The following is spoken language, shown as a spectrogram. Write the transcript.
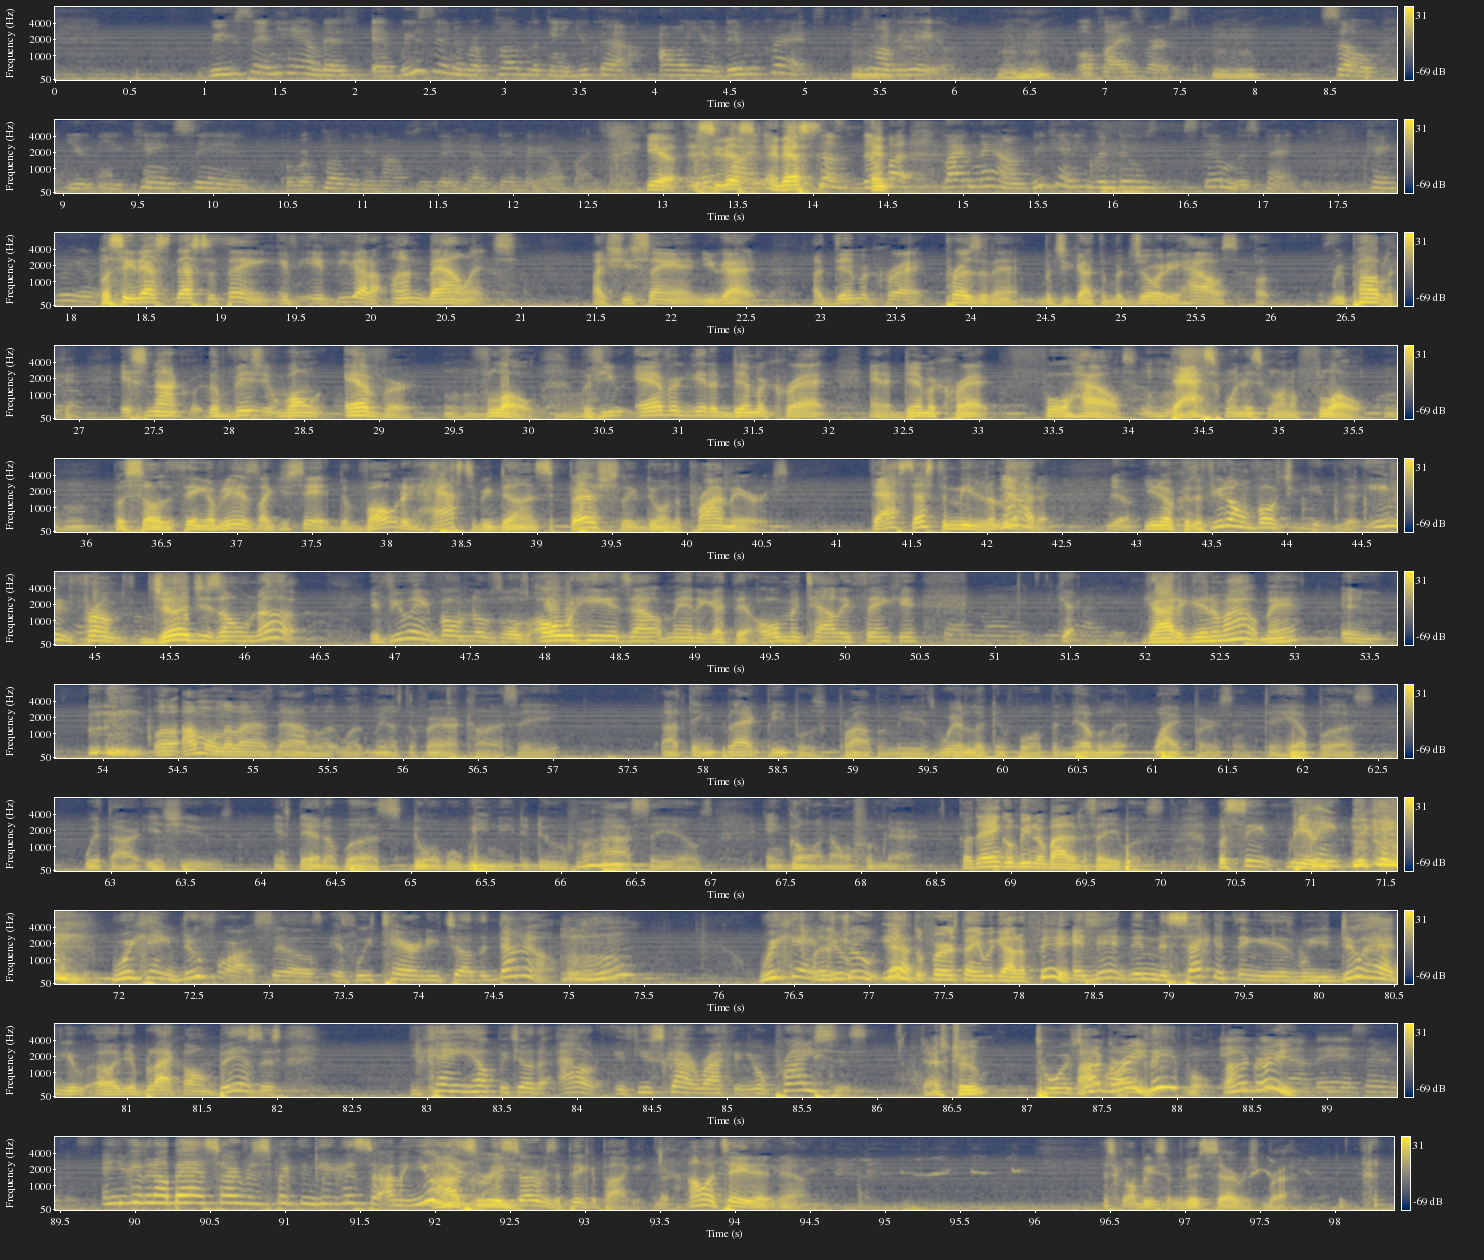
we send him if if we send a Republican, you got all your Democrats, it's going to be hell, Mhm. or vice versa. Mm-hmm. So you you can't send a Republican officer that have Democrat vice versa. Yeah, and see that's and that's because like now we can't even do stimulus package. Can't agree on But see, that's that's the thing. If if you got an unbalance, like she's saying, you got a Democrat president, but you got the majority House uh, Republican. It's not the vision won't ever Mm-hmm. flow. But if you ever get a Democrat and a Democrat full House, mm-hmm. that's when it's going to flow. Mm-hmm. But so the thing of it is, like you said, the voting has to be done, especially during the primaries. That's that's the meat of the Yeah. matter. Yeah. You know, because if you don't vote, you get, even from judges on up, if you ain't voting those those old heads out, man, they got that old mentality thinking. Got him out of- get Got, him out of here. got to get them out, man. And well, I'm on the lines now with what Mr. Farrakhan said. I think black people's problem is we're looking for a benevolent white person to help us with our issues instead of us doing what we need to do for ourselves and going on from there. Because there ain't gonna be nobody to save us. But see, we Period. can't we can't we can't do for ourselves if we tearing each other down. We can't That's do. true. Yeah. That's the first thing we gotta fix. and then then the second thing is when you do have your uh, your black owned business, you can't help each other out if you skyrocketing your prices that's true. Towards your I agree. own people. I And you agree. giving out bad service. And you're giving out bad service, expecting to get good service. I mean, you I get some agree. good service at Pick a Pocket. I'm gonna tell you that now. It's gonna be some good service, bro.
